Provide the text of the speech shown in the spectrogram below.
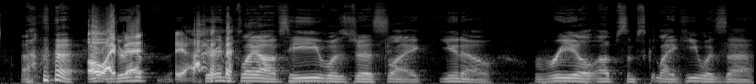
Oh, I during bet. The, Yeah. during the playoffs, he was just like, you know, real up some like he was uh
